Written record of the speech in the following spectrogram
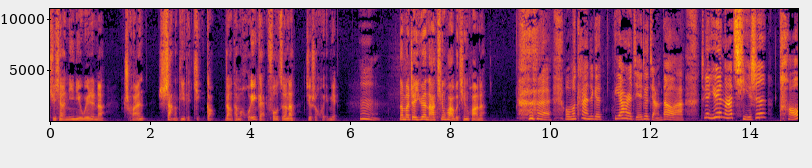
去向尼尼微人呢传上帝的警告，让他们悔改，否则呢就是毁灭。嗯，那么这约拿听话不听话呢？我们看这个第二节就讲到啊，这个约拿起身逃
